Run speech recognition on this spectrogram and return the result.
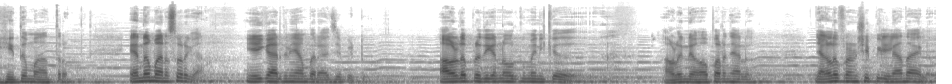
ഇത് മാത്രം. എന്നെ മനസ്സുറക്കാൻ ഈ കാര്യത്തിൽ ഞാൻ പരാജയപ്പെട്ടു. അവളുടെ പ്രതികരണം ഓർക്കുമ്പോൾ എനിക്ക് അവൾ നോ പറഞ്ഞാലോ? ഞങ്ങൾ ഫ്രണ്ട്ഷിപ്പ് ഇല്ലാതായാലോ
